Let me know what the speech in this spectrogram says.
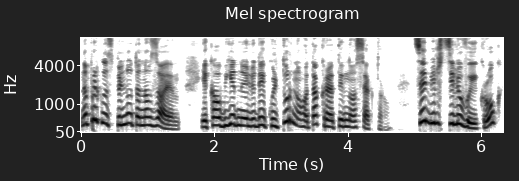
наприклад, спільнота навзаєм, яка об'єднує людей культурного та креативного сектору. Це більш цільовий крок,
